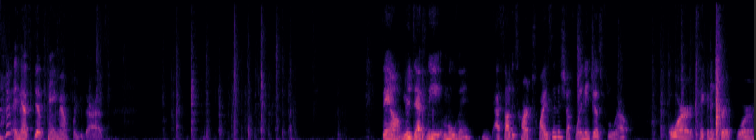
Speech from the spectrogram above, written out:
and that's just came out for you guys. Damn, you're definitely moving. I saw this card twice in the shuffle and it just flew out. Or taking a trip or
